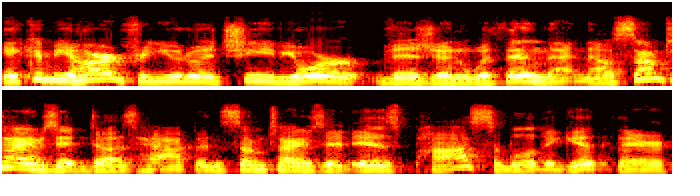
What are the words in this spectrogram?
it can be hard for you to achieve your vision within that. Now, sometimes it does happen, sometimes it is possible to get there.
